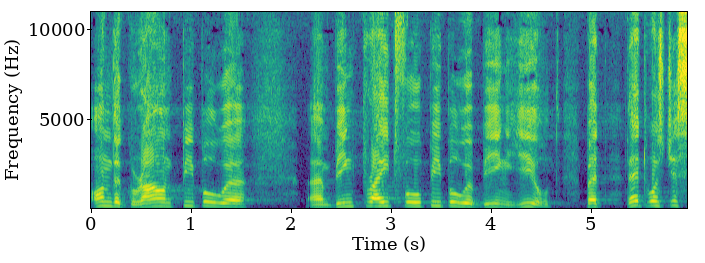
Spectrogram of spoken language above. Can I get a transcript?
on the ground, people were um, being prayed for, people were being healed. But that was just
